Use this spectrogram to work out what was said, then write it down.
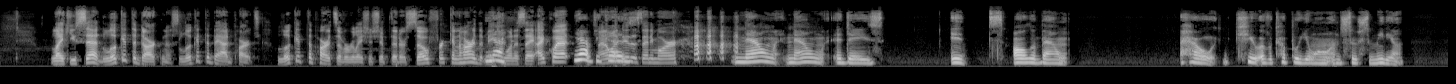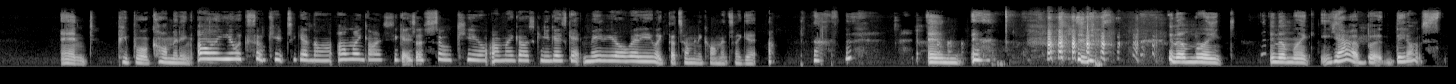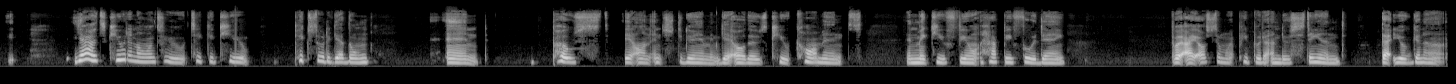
like you said, look at the darkness, look at the bad parts, look at the parts of a relationship that are so freaking hard that make yeah. you want to say, "I quit." Yeah, because I don't want to do this anymore. now, nowadays, it's all about how cute of a couple you are on social media, and people are commenting, "Oh, you look so cute together. Oh my gosh, you guys are so cute. Oh my gosh, can you guys get married already?" Like that's how many comments I get. and, and and I'm like and I'm like, "Yeah, but they don't yeah, it's cute and all to take a cute picture together and post it on Instagram and get all those cute comments and make you feel happy for a day. But I also want people to understand that you're gonna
